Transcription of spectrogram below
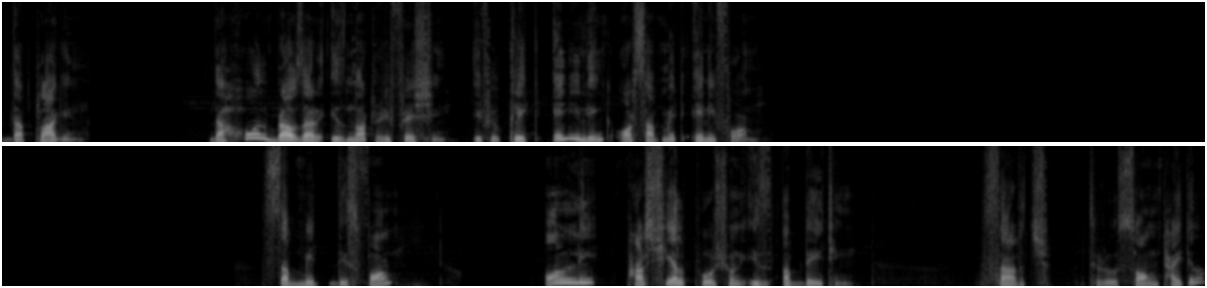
the plugin. The whole browser is not refreshing if you click any link or submit any form. Submit this form only partial portion is updating. Search through song title.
